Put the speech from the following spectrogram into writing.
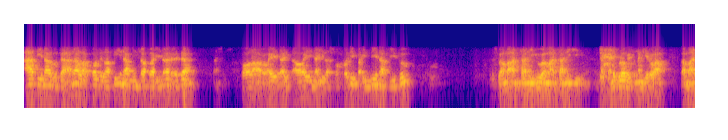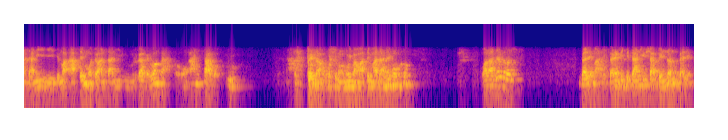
atina hudana laqad laqina min safarina hada qala ara'aita id awayna ila sokodi fa inni nabitu terus wa ma ansani wa ma ansani jadi kalau kita seneng kira ah wa ma ansani cuma asim mau ansani mereka keruang tak kok ansa kok benar aku ngomong imam asim ada nih ngomong walhasil terus balik mana bareng dicitani Yusuf bin Nun balik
